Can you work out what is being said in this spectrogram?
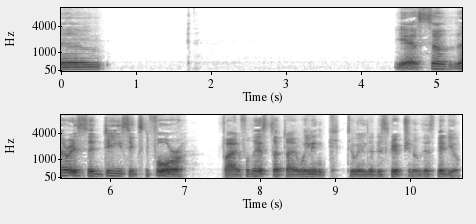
Um, yes, so there is a D64 file for this that I will link to in the description of this video.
